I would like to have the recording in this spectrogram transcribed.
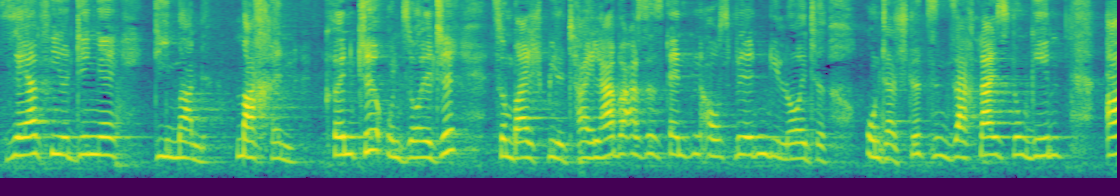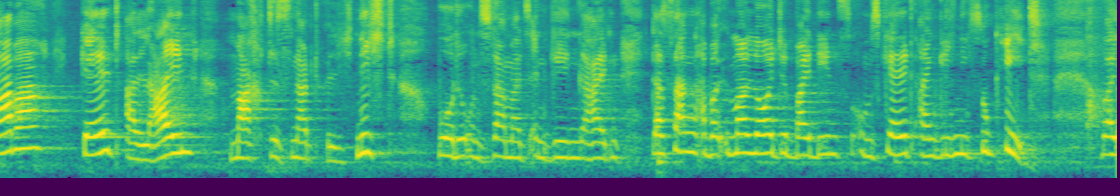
sehr viele Dinge, die man machen könnte und sollte, z. B. Teilhabeassistenten ausbilden, die Leute unterstützen, Sachleistung geben. Aber Geld allein macht es natürlich nicht, wurde uns damals entgegengehalten. Das sagen aber immer Leute, bei denen es ums Geld eigentlich nicht so geht. Weil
